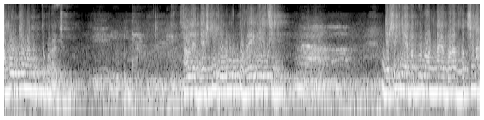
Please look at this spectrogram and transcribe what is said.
আবর্জনা মুক্ত করার জন্য। তাহলে দেশ কি জুলুম মুক্ত হয়ে গিয়েছে? দেশে কি এখন কোনো অন্যায় অপরাধ হচ্ছে না?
